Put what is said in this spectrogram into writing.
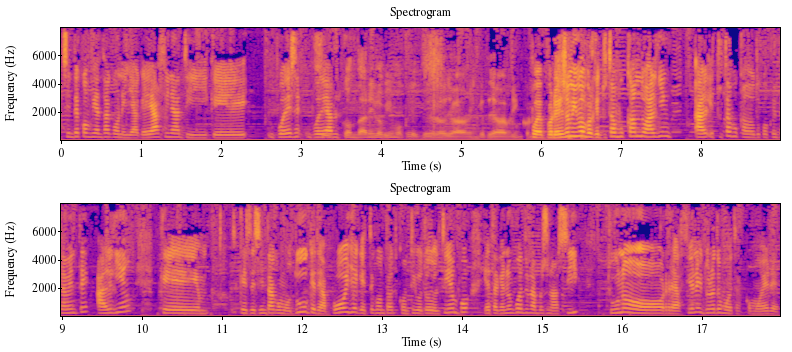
sientes confianza con ella, que es afín a ti, que puedes, puede Sí, hablar con Dani lo mismo, que te lo llevaba bien, que te llevaba bien con pues por eso mismo, porque tú estás buscando a alguien, a- tú estás buscando tú concretamente a alguien que, que se sienta como tú, que te apoye, que esté contigo todo el tiempo, y hasta que no encuentres una persona así, tú no reaccionas y tú no te muestras como eres.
